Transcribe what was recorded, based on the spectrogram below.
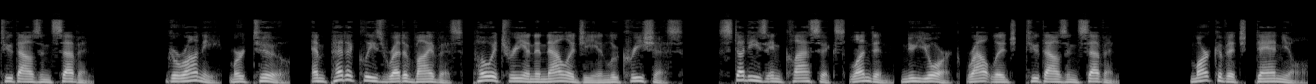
2007. Garani, Myrto. Empedocles Redivivus, Poetry and Analogy in Lucretius. Studies in Classics London, New York, Routledge, 2007. Markovic, Daniel.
